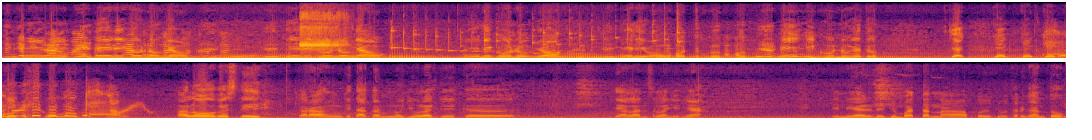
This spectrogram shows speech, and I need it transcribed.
itu jadi drama itu ini gunungnya, ini gunungnya, ini gunungnya, ini mau moto, ini gunungnya tuh. Cek cek cek cek cek. Halo Besti, sekarang kita akan menuju lagi ke jalan selanjutnya. Ini ada jembatan apa? Jembatan gantung.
